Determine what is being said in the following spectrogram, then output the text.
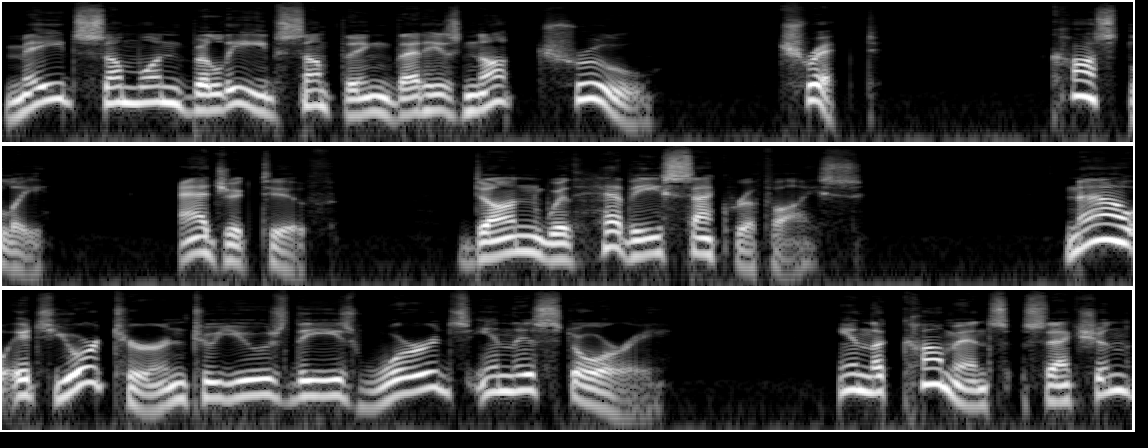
Made someone believe something that is not true. Tricked. Costly, adjective. Done with heavy sacrifice. Now it's your turn to use these words in this story. In the comments section,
